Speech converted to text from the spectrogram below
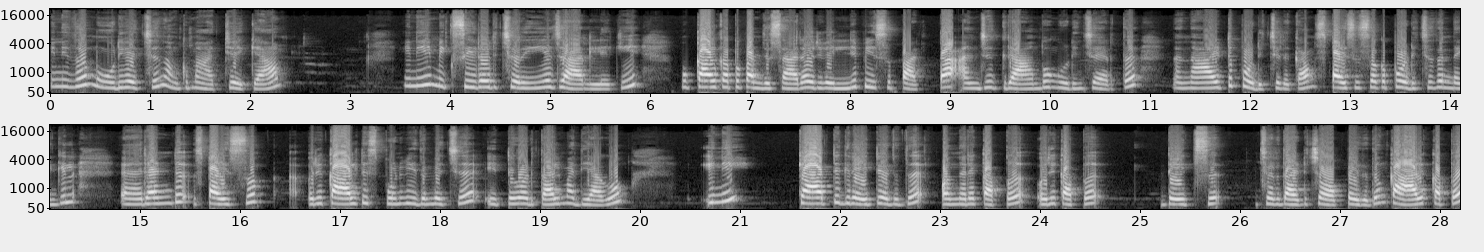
ഇനി ഇത് മൂടി വെച്ച് നമുക്ക് മാറ്റി വയ്ക്കാം ഇനി മിക്സിയുടെ ഒരു ചെറിയ ജാറിലേക്ക് മുക്കാൽ കപ്പ് പഞ്ചസാര ഒരു വലിയ പീസ് പട്ട അഞ്ച് ഗ്രാമ്പും കൂടി ചേർത്ത് നന്നായിട്ട് പൊടിച്ചെടുക്കാം. സ്പൈസസ് ഒക്കെ പൊടിച്ചതുണ്ടെങ്കിൽ രണ്ട് സ്പൈസും ഒരു കാൽ ടീസ്പൂൺ വീതം വെച്ച് ഇട്ട് കൊടുത്താൽ മതിയാകും. ഇനി കാറ്റ് ഗ്രേറ്റ് ചെയ്തത് ഒന്നര കപ്പ് ഒരു കപ്പ് ഡേറ്റ്സ് ചെറുതായിട്ട് ചോപ്പ് ചെയ്തതും കാൽ കപ്പ്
